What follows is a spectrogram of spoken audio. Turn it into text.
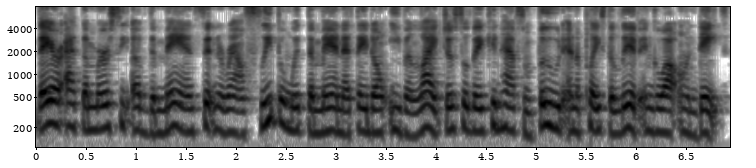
they are at the mercy of the man sitting around sleeping with the man that they don't even like just so they can have some food and a place to live and go out on dates.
